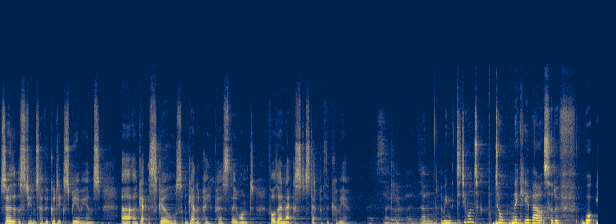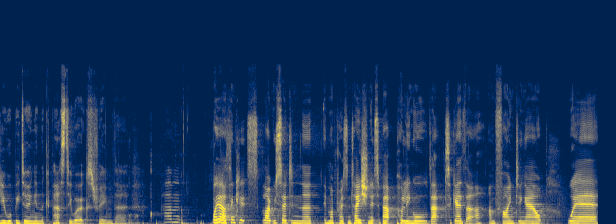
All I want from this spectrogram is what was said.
so that the students have a good experience uh, and get the skills and get the papers they want for their next step of the career um, I mean, did you want to talk, Nikki, about sort of what you will be doing in the capacity work stream there? Um, well, yeah, I think it's like we said in the in my presentation. It's about pulling all that together and finding out where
